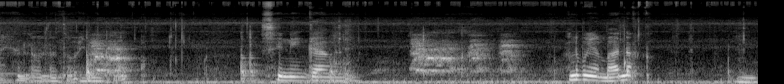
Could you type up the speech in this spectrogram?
Ayan, lulutuin na po. Sinigang. Ano ba yan, banak? Hmm.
